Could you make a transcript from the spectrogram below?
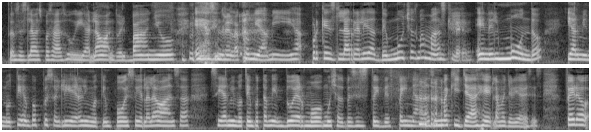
Entonces la vez pasada subía lavando el baño, eh, haciéndole la comida a mi hija, porque es la realidad de muchas mamás en el mundo y al mismo tiempo pues soy líder, al mismo tiempo estoy en la alabanza, sí, al mismo tiempo también duermo, muchas veces estoy despeinada, sin maquillaje, la mayoría de veces. Pero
